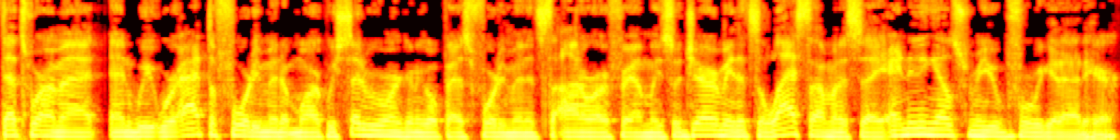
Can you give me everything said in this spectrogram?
that's where I'm at. And we, we're at the 40 minute mark. We said we weren't going to go past 40 minutes to honor our family. So, Jeremy, that's the last time I'm going to say. Anything else from you before we get out of here?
